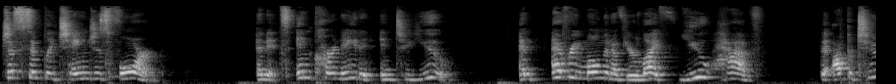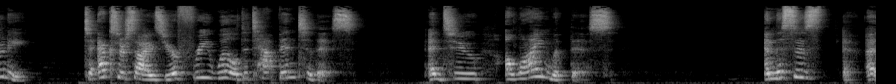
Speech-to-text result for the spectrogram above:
just simply changes form and it's incarnated into you. And every moment of your life, you have the opportunity to exercise your free will to tap into this and to align with this. And this is uh, uh,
